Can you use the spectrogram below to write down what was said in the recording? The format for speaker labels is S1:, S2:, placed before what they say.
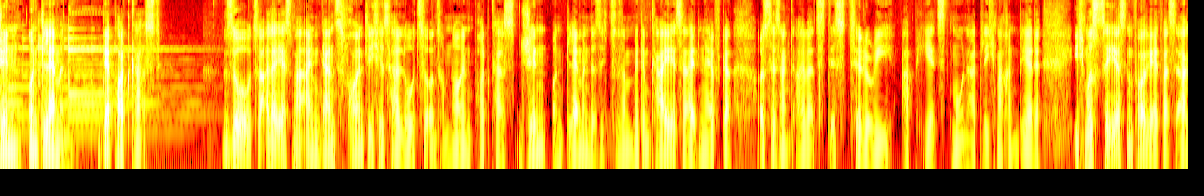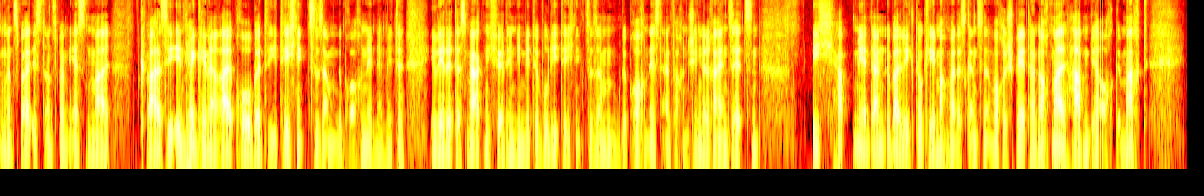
S1: Gin und Lemon, der Podcast. So, zuallererst mal ein ganz freundliches Hallo zu unserem neuen Podcast Gin und Lemon, das ich zusammen mit dem Kai Seidenhefter aus der St. Alberts Distillery ab jetzt monatlich machen werde. Ich muss zur ersten Folge etwas sagen, und zwar ist uns beim ersten Mal quasi in der Generalprobe die Technik zusammengebrochen in der Mitte. Ihr werdet das merken, ich werde in die Mitte, wo die Technik zusammengebrochen ist, einfach einen Jingle reinsetzen ich habe mir dann überlegt, okay, machen wir das Ganze eine Woche später nochmal. Haben wir auch gemacht.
